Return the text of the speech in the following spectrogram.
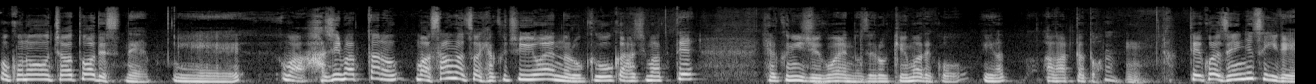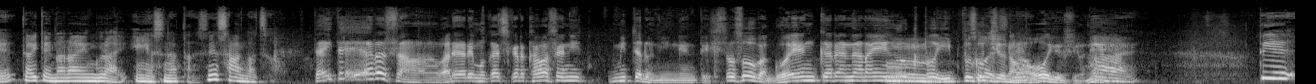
うん、このチャートはですね、えー、まあ、始まったの、まあ、3月は114円の6号から始まって、125円の09までこう上がったと、うん、でこれは前月比で大体7円ぐらい円安になったんですね、3月は。大体嵐さんは、われわれ昔から為替に見てる人間って、一相場5円から7円動くと一服っていうのが多いですよね。うん、ねはい、で、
